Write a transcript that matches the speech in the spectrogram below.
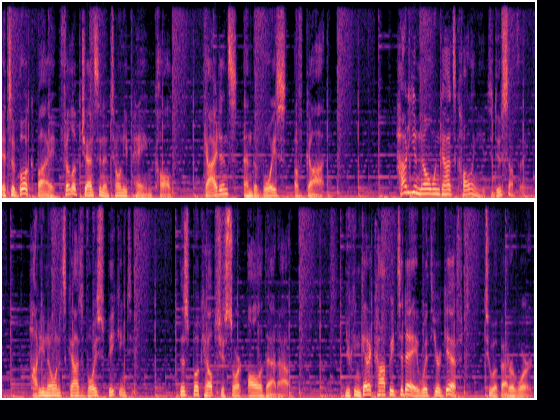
It's a book by Phillip Jensen and Tony Payne called Guidance and the Voice of God. How do you know when God's calling you to do something? How do you know when it's God's voice speaking to you? This book helps you sort all of that out. You can get a copy today with your gift to A Better Word.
